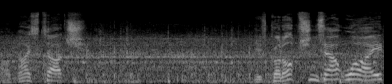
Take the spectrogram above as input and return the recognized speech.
Oh, nice touch. He's got options out wide.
